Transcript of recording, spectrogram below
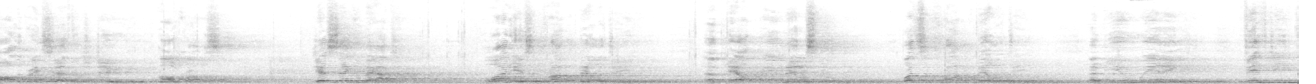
all the great stuff that you do all across. Just think about what is the probability of Elkview Middle School? What's the probability of you winning $50,000?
